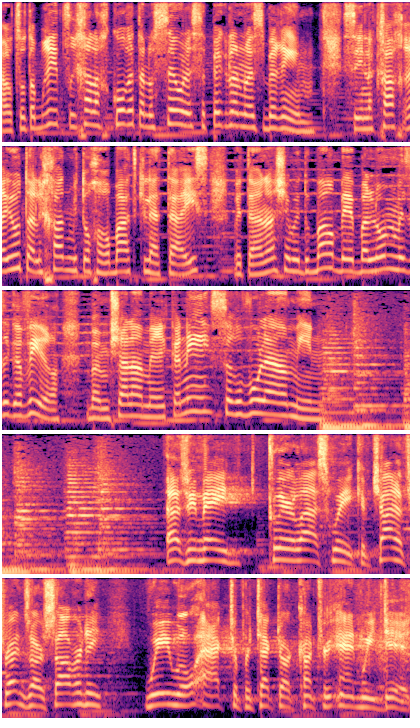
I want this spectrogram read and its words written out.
ארצות הברית צריכה לחקור את הנושא ולספק לנו הסברים. סין לקחה אחריות על אחד מתוך ארבעת כלי הטיס, וטענה שמדובר בבלון מזג אוויר. בממשל האמריקני סירבו להאמין. As we made clear last week, if China threatens our sovereignty, we will act to protect our country, and we did.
